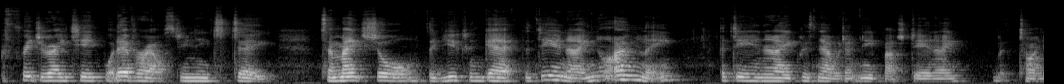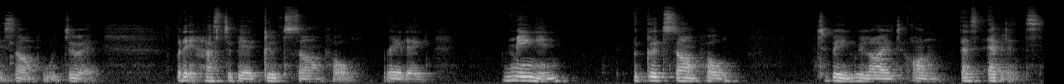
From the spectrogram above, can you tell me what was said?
refrigerated, whatever else you need to do to make sure that you can get the DNA not only a DNA, because now we don't need much DNA, but a tiny sample would do it. But it has to be a good sample, really. Meaning, a good sample to be relied on as evidence.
